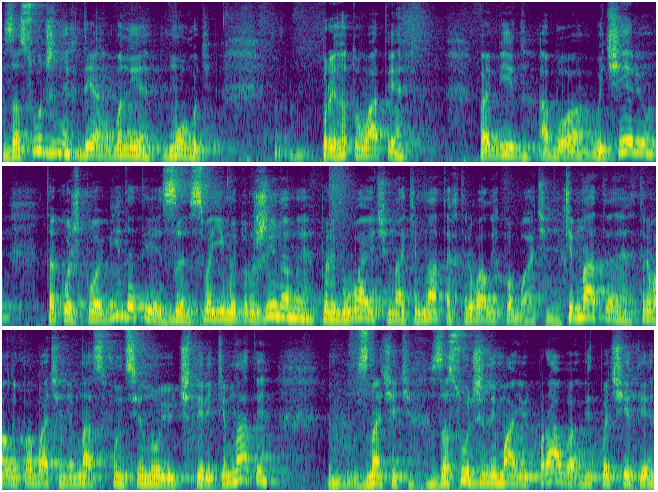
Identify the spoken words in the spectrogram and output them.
засуджених, де вони можуть приготувати обід або вечерю, також пообідати з своїми дружинами, перебуваючи на кімнатах тривалих побачень. Кімнати тривалих побачення в нас функціонують 4 кімнати. Значить, засуджені мають право відпочити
